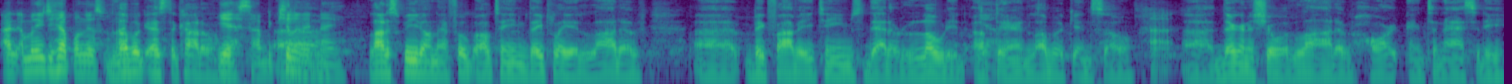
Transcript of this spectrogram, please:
I, I'm gonna need your help on this one. Lubbock Estacado. Yes, I'll be killing that Uh, name. A lot of speed on that football team. They play a lot of uh, big 5A teams that are loaded up Yeah. there in Lubbock, and so uh, they're going to show a lot of heart and tenacity.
